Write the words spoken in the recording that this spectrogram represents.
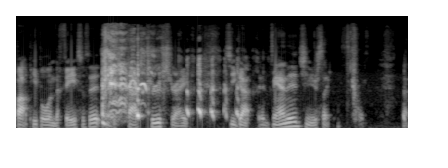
bot people in the face with it. And you just cast true strike, so you got advantage, and you're just like that,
